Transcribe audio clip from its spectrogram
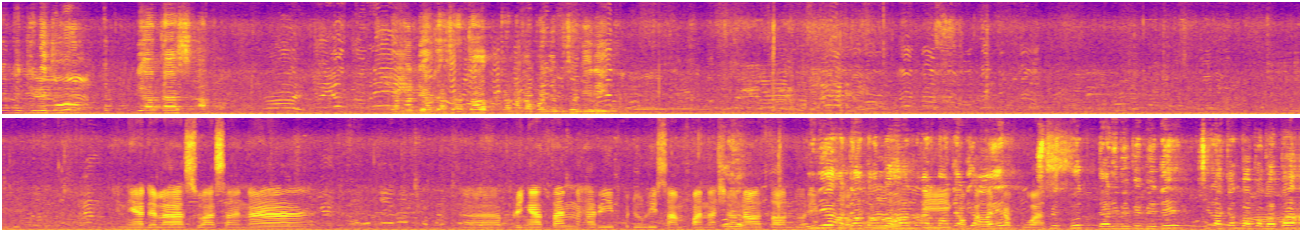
Yang kecil itu di atas atap. Jangan di atas atap karena kapalnya bisa miring. Ini adalah suasana uh, peringatan Hari Peduli Sampah Nasional oh, iya. tahun 2020 Ini ada tambahan di Kabupaten air, Kapuas. Speedboat dari BPBD, silakan Bapak-bapak.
